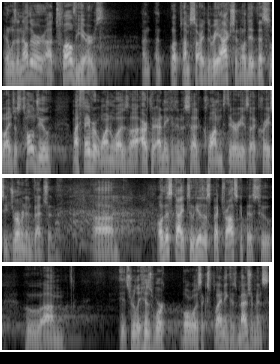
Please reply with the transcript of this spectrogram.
And it was another uh, 12 years. And, and, whoops, I'm sorry, the reaction. Well, that's what I just told you. My favorite one was uh, Arthur Eddington, who said quantum theory is a crazy German invention. Um, oh, this guy, too, he was a spectroscopist who, who um, it's really his work Bohr was explaining, his measurements.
